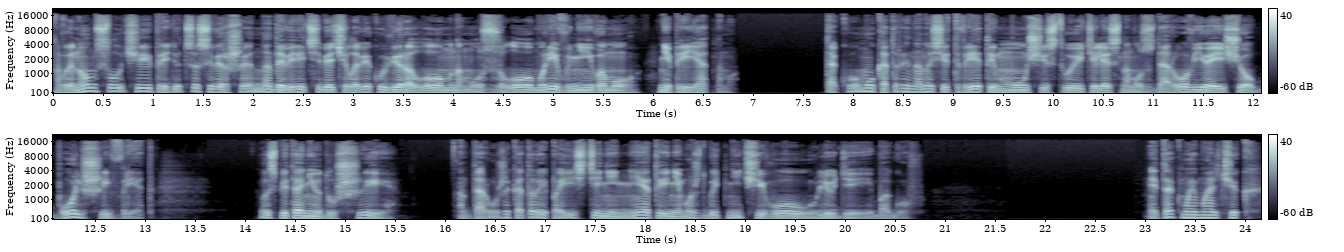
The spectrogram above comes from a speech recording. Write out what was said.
В ином случае придется совершенно доверить себя человеку вероломному, злому, ревнивому, неприятному. Такому, который наносит вред имуществу и телесному здоровью, а еще больший вред — воспитанию души, дороже которой поистине нет и не может быть ничего у людей и богов. Итак, мой мальчик,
